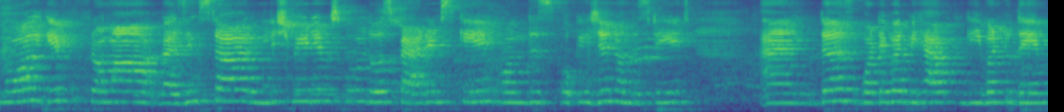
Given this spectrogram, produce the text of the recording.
small gift from our Rising Star English Medium School. Those parents came on this occasion on the stage and does whatever we have given to them.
